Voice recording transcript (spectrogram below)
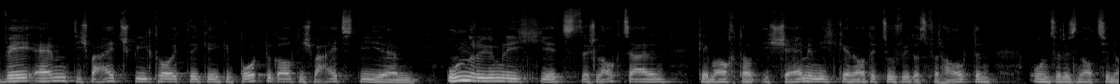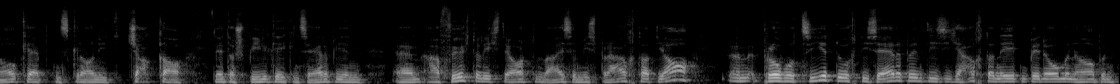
WM, die Schweiz spielt heute gegen Portugal. Die Schweiz, die ähm, unrühmlich jetzt Schlagzeilen gemacht hat. Ich schäme mich geradezu für das Verhalten unseres Nationalcaptains Granit Xhaka, der das Spiel gegen Serbien ähm, auf fürchterlichste Art und Weise missbraucht hat. Ja, ähm, provoziert durch die Serben, die sich auch daneben benommen haben,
